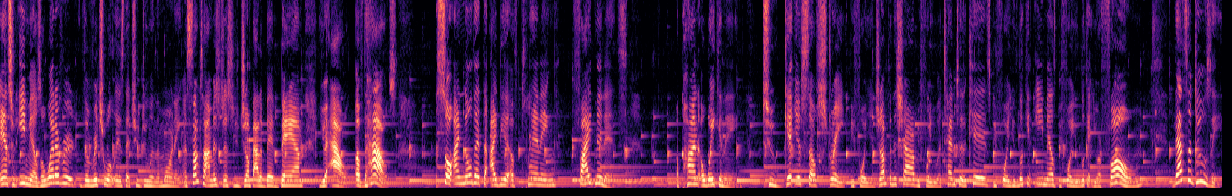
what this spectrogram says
answered emails or whatever the ritual is that you do in the morning. And sometimes it's just you jump out of bed, bam, you're out of the house. So I know that the idea of planning five minutes upon awakening to get yourself straight before you jump in the shower, before you attend to the kids, before you look at emails, before you look at your phone, that's a doozy.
